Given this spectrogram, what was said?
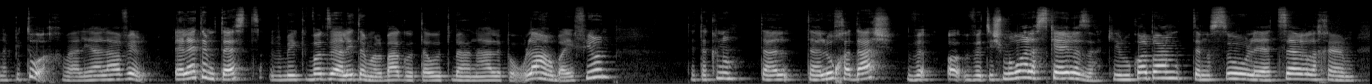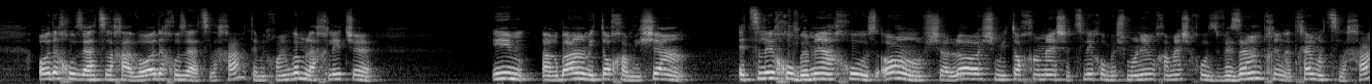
ולפיתוח ועלייה לאוויר. העליתם טסט, ובעקבות זה עליתם על באג או טעות בהנעה לפעולה או באפיון, תתקנו, תעל, תעלו חדש ו, ותשמרו על ה scale הזה. כאילו כל פעם תנסו לייצר לכם עוד אחוזי הצלחה ועוד אחוזי הצלחה. אתם יכולים גם להחליט שאם ארבעה מתוך חמישה הצליחו ב-100% או שלוש מתוך חמש הצליחו ב-85% וזה מבחינתכם הצלחה,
